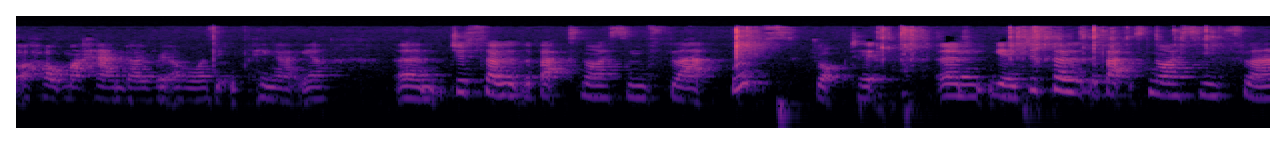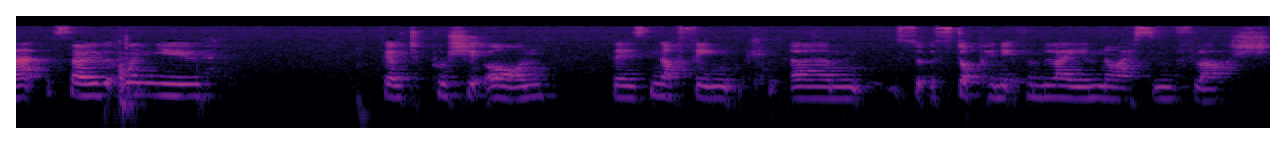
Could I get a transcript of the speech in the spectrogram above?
Got to hold my hand over it, otherwise it will ping at you. Um, just so that the back's nice and flat. Whoops, dropped it. Um, yeah, just so that the back's nice and flat, so that when you go to push it on, there's nothing um, sort of stopping it from laying nice and flush.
